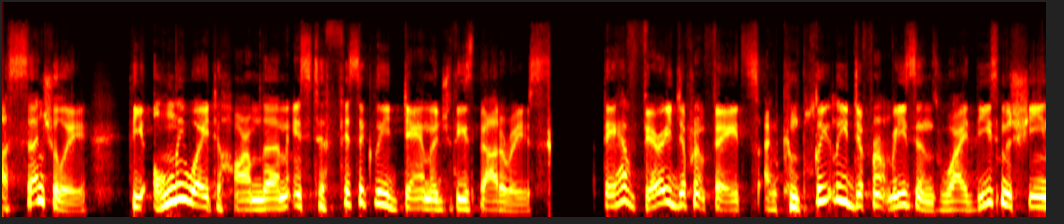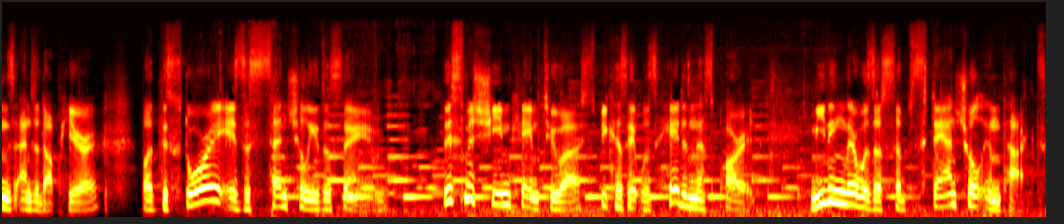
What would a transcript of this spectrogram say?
essentially, the only way to harm them is to physically damage these batteries. They have very different fates and completely different reasons why these machines ended up here, but the story is essentially the same. This machine came to us because it was hid in this part, meaning there was a substantial impact.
